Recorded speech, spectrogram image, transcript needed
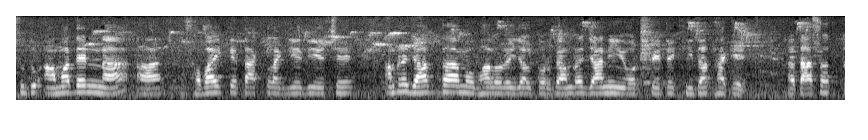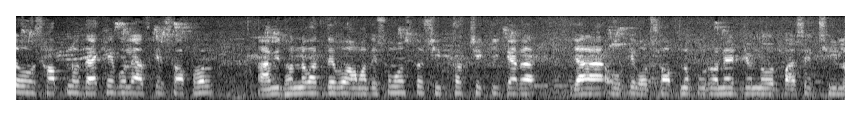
শুধু আমাদের না সবাইকে তাক লাগিয়ে দিয়েছে। আমরা জানতাম ও ভালো রেজাল্ট করবে, আমরা জানি ওর পেটে খিদা থাকে। তা সত্ত্বেও স্বপ্ন দেখে বলে আজকে সফল। আমি ধন্যবাদ দেব আমাদের সমস্ত শিক্ষক, শিক্ষিকারা যারা ওকে ওর স্বপ্ন পূরণের জন্য ওর পাশে ছিল।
